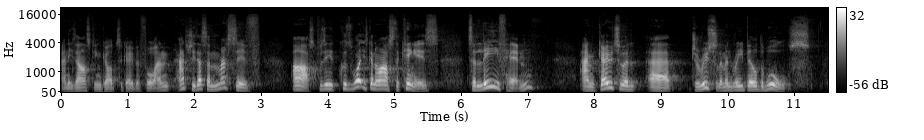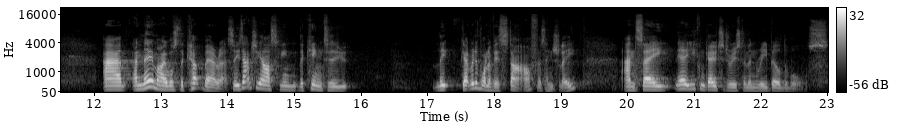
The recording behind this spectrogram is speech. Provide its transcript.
and he's asking God to go before. And actually, that's a massive ask because what he's going to ask the king is to leave him and go to a, uh, Jerusalem and rebuild the walls. Um, and Nehemiah was the cupbearer. So he's actually asking the king to le- get rid of one of his staff, essentially, and say, Yeah, you can go to Jerusalem and rebuild the walls.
